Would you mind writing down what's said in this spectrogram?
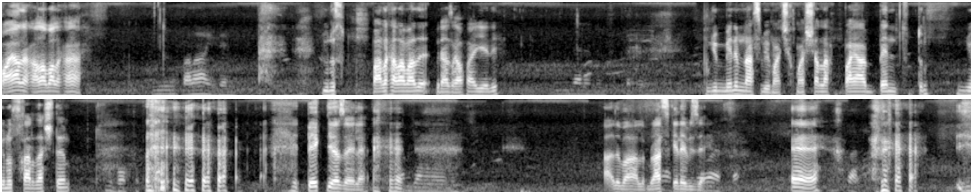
Bayağı da kalabalık ha. balığa gidelim. Yunus balık alamadı. Biraz kafayı yedi. Bugün benim nasibim açık maşallah. Bayağı ben tuttum. Yunus kardeşliğim Bir. bekliyoruz öyle. Hadi bakalım rastgele bize. Ee,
